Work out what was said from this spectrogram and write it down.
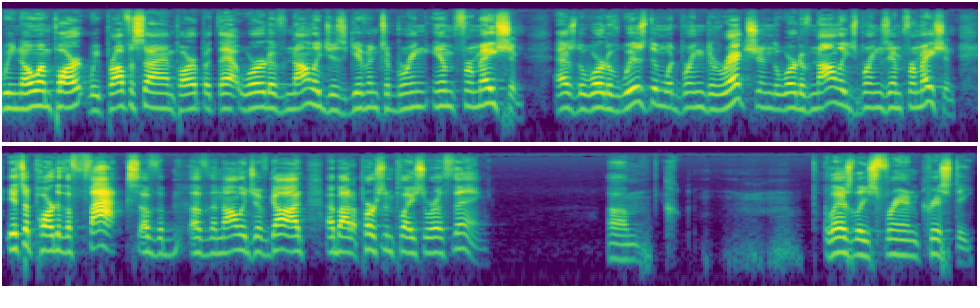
we know in part, we prophesy in part, but that word of knowledge is given to bring information. As the word of wisdom would bring direction, the word of knowledge brings information. It's a part of the facts of the, of the knowledge of God about a person, place, or a thing. Um, Leslie's friend, Christy,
